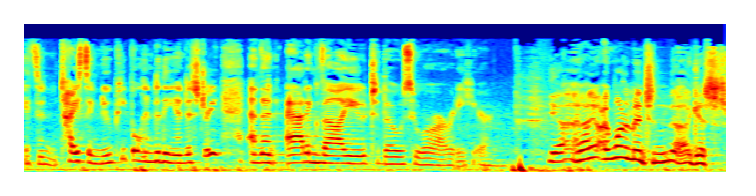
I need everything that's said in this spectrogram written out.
it's enticing new people into the industry and then adding value to those who are already here. Yeah, and I, I want to mention, uh, I guess,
